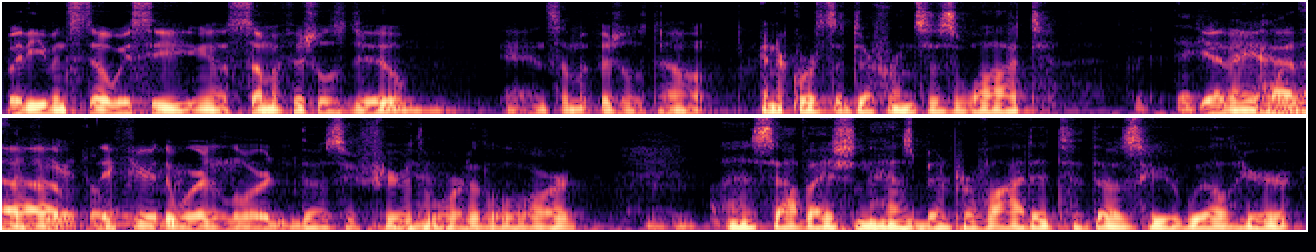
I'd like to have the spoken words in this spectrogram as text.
But even still, we see you know some officials do, and some officials don't. And of course, the difference is what? The- Yeah, they had ones that uh, the they Lord. feared the word of the Lord. Those who fear the word of the Lord. Uh, salvation has been provided to those who will hear,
